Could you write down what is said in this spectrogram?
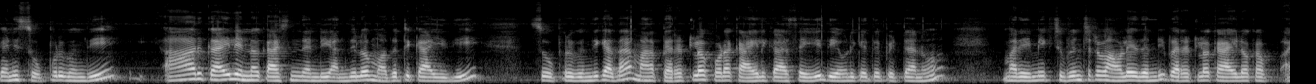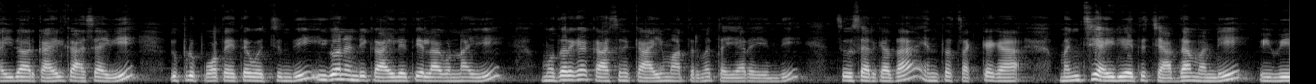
కానీ సూపర్గా ఉంది. ఆరు కాయలు ఎన్నో కాసిందండి. అందులో మొదటి కాయ ఇది. సూపర్గా ఉంది కదా. మన పెరట్లో కూడా కాయలు కాసాయి. దేవుడికైతే పెట్టాను. మరి మీకు చూపించడం అవలేదండి పెరట్లో కాయలు ఒక ఐదు ఆరు కాయలు కాసాయి. ఇప్పుడు పూత అయితే వచ్చింది. ఇదిగోనండి కాయలు అయితే ఇలాగున్నాయి. ముదరగా కాసిన కాయ మాత్రమే తయారయ్యింది. చూశారు కదా ఎంత చక్కగా మంచి ఐడియా అయితే చేద్దామండి. ఇవి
